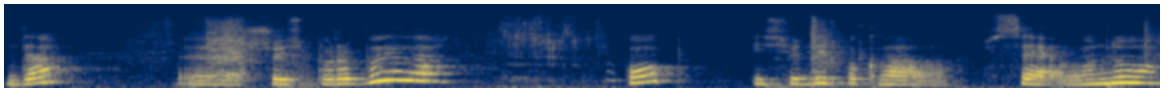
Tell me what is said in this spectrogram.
да? е, щось поробила, оп, і сюди поклала. Все, воно,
